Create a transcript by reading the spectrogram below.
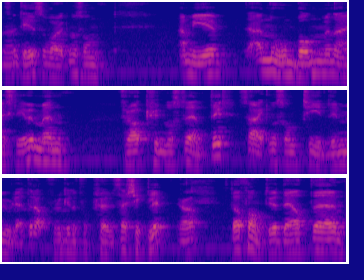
Samtidig så var det ikke noe sånn Det er, mye, det er noen bånd med næringslivet, men fra kun oss studenter så er det ikke noen sånn tydelige muligheter da, for å kunne få prøvd seg skikkelig. Ja. Så da fant vi ut det at eh,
